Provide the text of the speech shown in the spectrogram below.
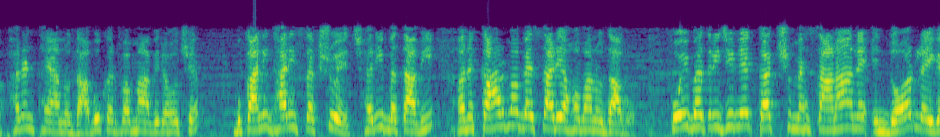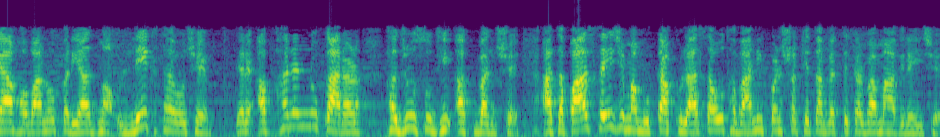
અપહરણ થયાનો દાવો કરવામાં આવી રહ્યો છે. બુકાનીધારી શખ્સોએ છરી બતાવી અને કારમાં બેસાડ્યા હોવાનો દાવો. ફોઈ ભત્રીજીને કચ્છ મહેસાણા અને ઇન્દોર લઈ ગયા હોવાનો ફરિયાદમાં ઉલ્લેખ થયો છે. ત્યારે અપહરણનું કારણ હજુ સુધી અકબંધ છે આ તપાસ થઈ જેમાં મોટા ખુલાસાઓ થવાની પણ શક્યતા વ્યક્ત કરવામાં આવી રહી છે.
